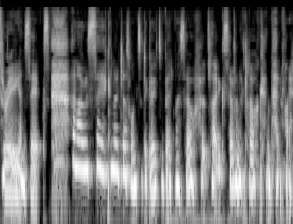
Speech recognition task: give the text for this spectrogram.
3 and six, and I was sick and I just wanted to go to bed myself at like seven o'clock. And then my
